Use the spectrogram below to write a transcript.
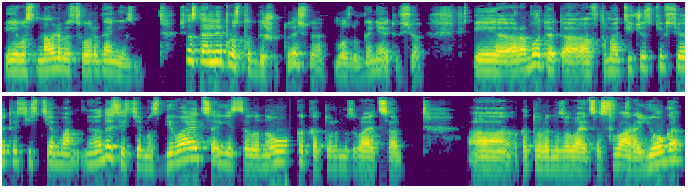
и восстанавливать свой организм. Все остальные просто дышат туда-сюда, воздух гоняют и все. И работает автоматически все эта система. Иногда система сбивается, есть целая наука, которая называется а, которая называется «Свара-йога»,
